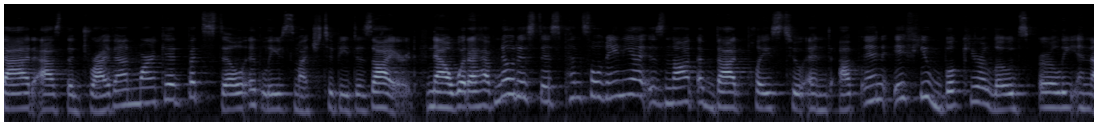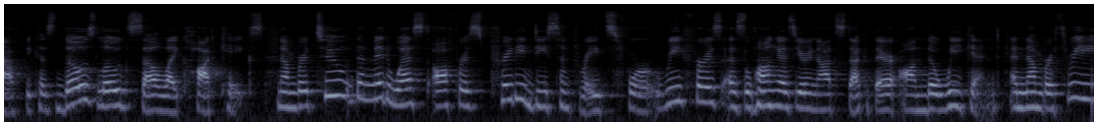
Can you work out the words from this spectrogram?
bad as the dry van market, but still it leaves much to be desired. Now, what I have noticed is Pennsylvania is not a bad place to end up in if you book your loads early enough because those loads sell like hotcakes. Number two, the Midwest offers pretty decent rates for reefers as long as you're not stuck there on the weekend. And number three,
